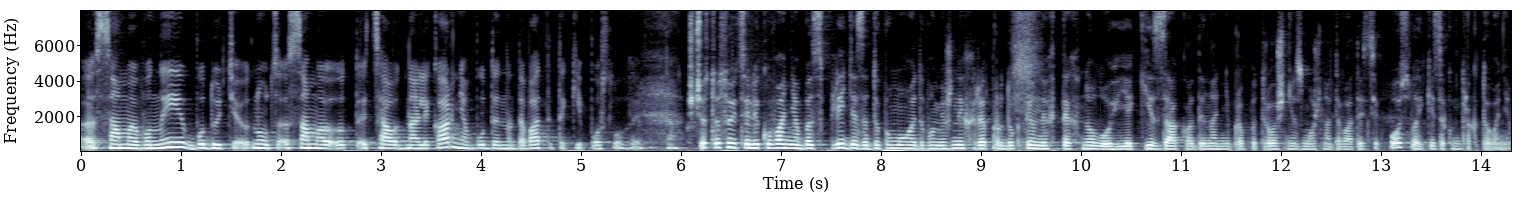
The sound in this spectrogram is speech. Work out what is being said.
е, саме вони будуть. Ну саме ця одна лікарня буде надавати такі послуги. Так. Що стосується лікування безпліддя за допомогою допоміжних репродуктивних технологій, які заклади на Дніпропетровщині зможуть надавати ці послуги, які законтрактовані?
